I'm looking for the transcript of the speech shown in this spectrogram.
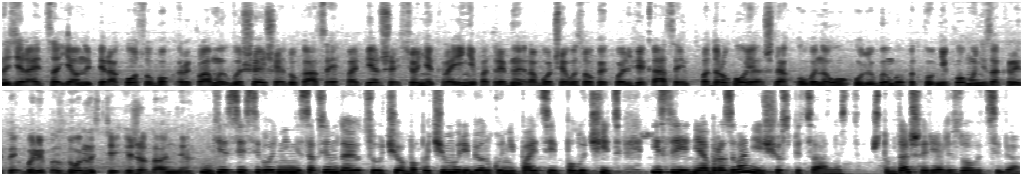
назіраецца яўны перакос у бок рэкламы вышэйшай адукацыі. Па-першае, сёння краіне патрэбны рабочыя высокай кваліфікацыі. Па-другое, шлях у ВНУ у любым выпадку нікому не закрыты, былі б здольнасці і жаданні. Если сегодня не совсем дается учеба, почему ребенку не пойти получить и среднее образование, еще специальность, чтобы дальше реализовывать себя?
